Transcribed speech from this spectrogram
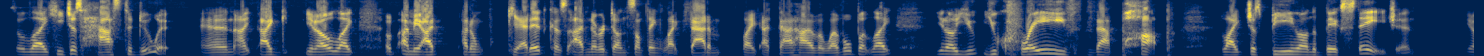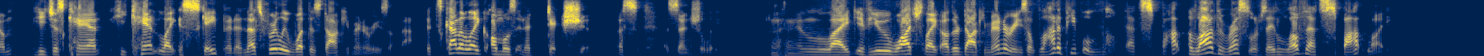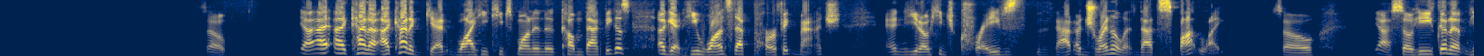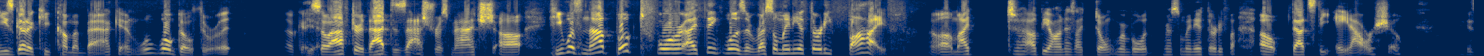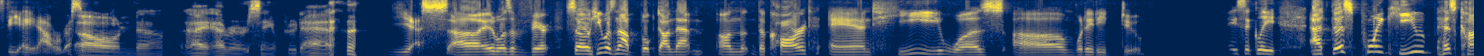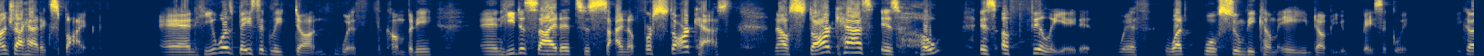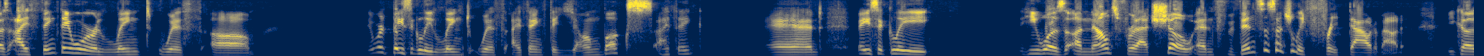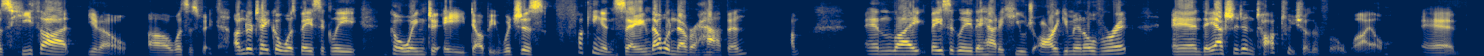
So like he just has to do it. And I I you know like I mean I I don't get it cuz I've never done something like that um, like at that high of a level but like you know you you crave that pop like just being on the big stage and you know he just can't he can't like escape it and that's really what this documentary is about. It's kind of like almost an addiction essentially. Mm-hmm. and like if you watch like other documentaries a lot of people love that spot a lot of the wrestlers they love that spotlight. So yeah i kind of i kind of get why he keeps wanting to come back because again he wants that perfect match and you know he craves that adrenaline that spotlight. So yeah, so he's gonna he's gonna keep coming back, and we'll we'll go through it. Okay, yeah. so after that disastrous match, uh, he was not booked for I think was it WrestleMania 35. Um, I I'll be honest, I don't remember what WrestleMania 35. Oh, that's the eight hour show. It's the eight hour WrestleMania. Oh no, I I remember seeing through that. yes, uh, it was a very so he was not booked on that on the card, and he was uh, what did he do? Basically at this point he his contract had expired. And he was basically done with the company. And he decided to sign up for Starcast. Now Starcast is ho- is affiliated with what will soon become AEW basically. Because I think they were linked with um they were basically linked with I think the Young Bucks I think. And basically he was announced for that show, and Vince essentially freaked out about it because he thought, you know, uh, what's his face? Undertaker was basically going to AEW, which is fucking insane. That would never happen. Um, and like, basically, they had a huge argument over it, and they actually didn't talk to each other for a while. And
